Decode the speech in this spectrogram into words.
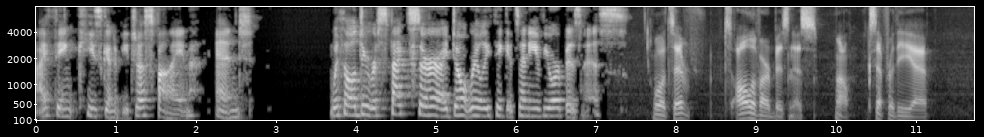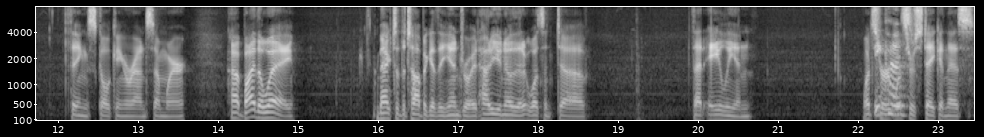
I think he's going to be just fine. And with all due respect, sir, I don't really think it's any of your business. Well, it's ev- it's all of our business. Well, except for the uh, thing skulking around somewhere. Uh, by the way, back to the topic of the android. How do you know that it wasn't uh, that alien? What's her What's her stake in this?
